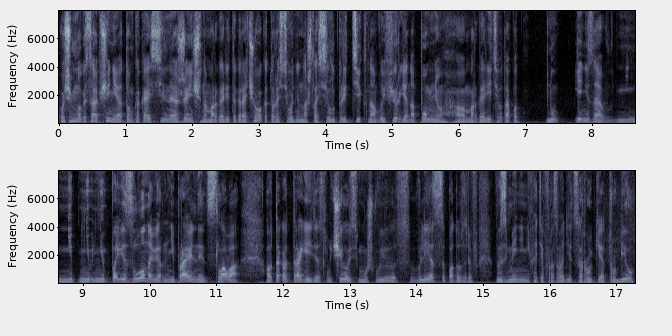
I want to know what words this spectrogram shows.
Очень много сообщений о том, какая сильная женщина Маргарита Грачева, которая сегодня нашла силы прийти к нам в эфир. Я напомню, э, Маргарите вот так вот, ну, я не знаю, не, не- не- повезло, наверное, неправильные слова. А вот такая вот трагедия случилась. Муж вывез в лес, заподозрив в измене, не хотев разводиться, руки отрубил.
